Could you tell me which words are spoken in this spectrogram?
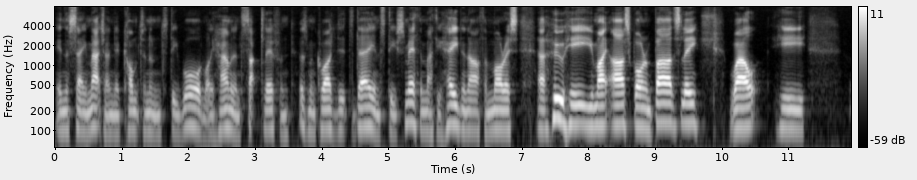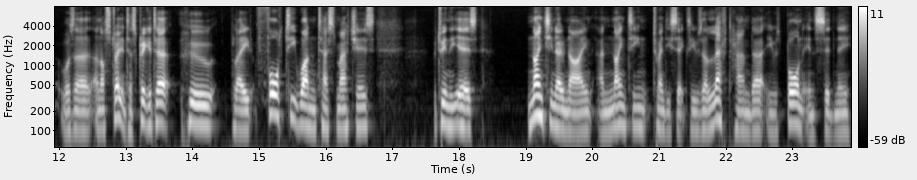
in the same match. I know Compton and Steve Waugh, Wally Hammond and Sutcliffe and Usman Khawaja did it today, and Steve Smith and Matthew Hayden and Arthur Morris. Uh, who he, you might ask, Warren Bardsley? Well, he was a, an Australian Test cricketer who played 41 Test matches between the years 1909 and 1926. He was a left hander. He was born in Sydney.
